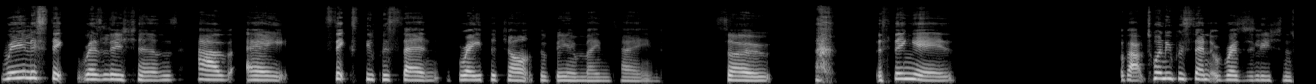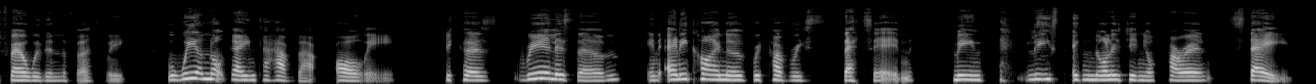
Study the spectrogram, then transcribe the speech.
Realistic resolutions have a 60% greater chance of being maintained. So the thing is, about 20% of resolutions fail within the first week. But we are not going to have that, are we? Because realism in any kind of recovery setting means at least acknowledging your current state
